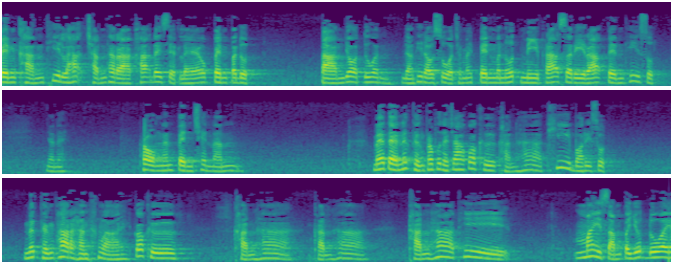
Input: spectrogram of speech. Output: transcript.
เป็นขันที่ละฉันทราคะได้เสร็จแล้ว เป็นประดุดตามยอดด้วน อย่างที่เราสวดใช่ไหมเป็นมนุษย์มีพระสรีระเป็นที่สุดอย่างนี้พระองค์นั้นเป็นเช่นนั้น แม้แต่นึกถึงพระพุทธเจ้าก็คือขันห้าที่บริสุทธิ์ นึกถึงพระอรหันต์ทั้งหลายก็คือขันห้าขันห้าขันห้าที่ไม่สัมปยุทธ์ด้วย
